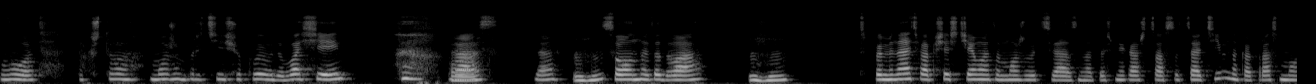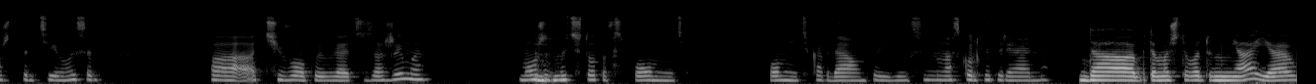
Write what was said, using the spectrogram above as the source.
Вот, так что можем прийти ещё к выводу: бассейн- раз, да, Мгм. сон- это 2. Мгм. Вспоминать вообще, с чем это может быть связано. То есть, мне кажется, ассоциативно как раз может прийти мысль а, от чего появляются зажимы. Может Мгм. быть, что-то вспомнить. Вспомнить, когда он появился, ну, насколько это реально. Да, потому что вот у меня я,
